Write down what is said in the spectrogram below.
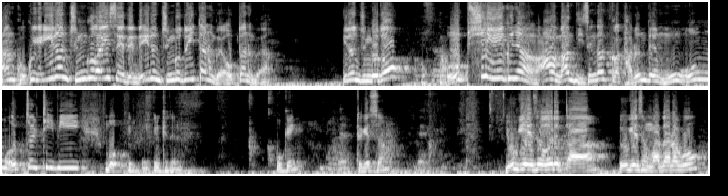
않고 그러니까 이런 증거가 있어야 되는데 이런 증거도 있다는 거야 없다는 거야 이런 증거도 없이 그냥 아 난 네 생각과 다른데 뭐 어, 어쩔 TV 뭐 이렇게 되는 오케이? 네. 되겠어? 네. 여기 해석 어렵다. 여기 해석 맞아라고?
